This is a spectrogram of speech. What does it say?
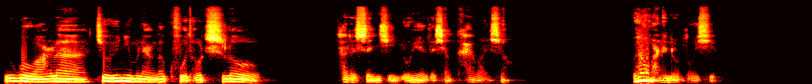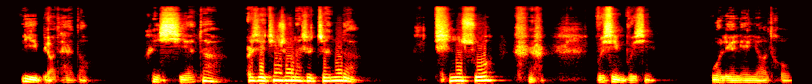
如果玩了，就有你们两个苦头吃喽。他的神情永远在像开玩笑。不要玩那种东西，丽表态道：“很邪的，而且听说那是真的。”听说？不信不信！我连连摇头，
